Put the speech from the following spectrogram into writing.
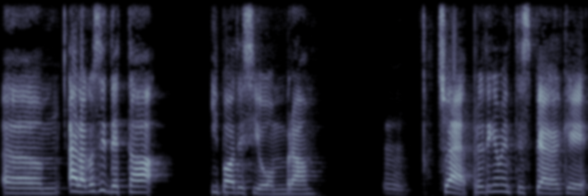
um, è la cosiddetta ipotesi ombra. Mm. Cioè, praticamente spiega che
